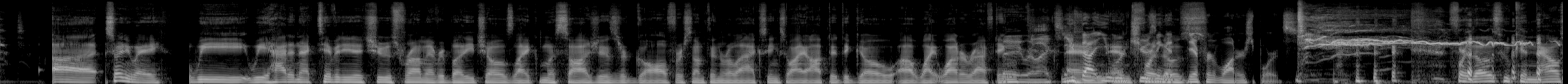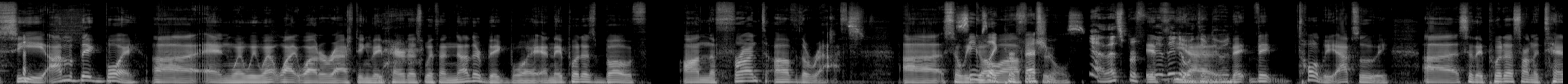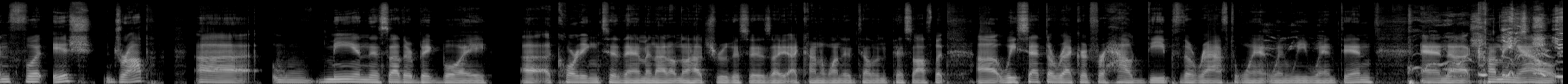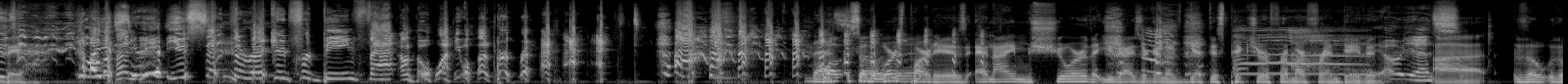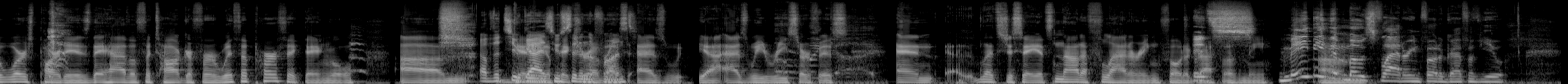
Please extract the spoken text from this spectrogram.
Uh, so anyway, we we had an activity to choose from. Everybody chose like massages or golf or something relaxing. So I opted to go uh, whitewater rafting. Very relaxing. You And- thought you were choosing those- a different water sports. For those who can now see, I'm a big boy. Uh, and when we went whitewater rafting, they paired us with another big boy, and they put us both on the front of the raft. Uh, so we Seems go like off, it's a- professionals. yeah, that's prof- It's, they know yeah, what they're doing. They, they totally, absolutely. Uh, so they put us on a ten foot ish drop. Uh, w- me and this other big boy, uh, according to them, and I don't know how true this is. I, I kind of wanted to tell them to piss off, but uh, we set the record for how deep the raft went when we went in, and uh, coming out, You- they. Hold you on. serious? You set the record for being fat on a whitewater raft. That's Well, so, the worst good. part is, and I'm sure that you guys are gonna get this picture from our friend David. oh yes. Uh, the the worst part is they have a photographer with a perfect angle. Um, Of the two guys a who sit in picture the of front. us as we yeah as we resurface, God. and uh, let's just say it's not a flattering photograph it's of me. maybe the Um, most flattering photograph of you.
